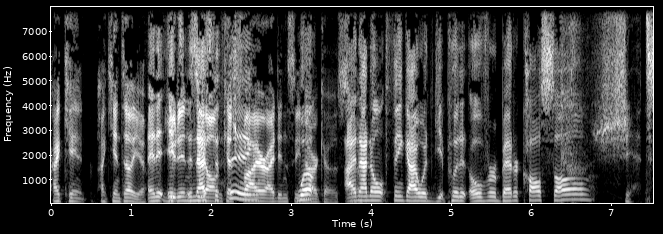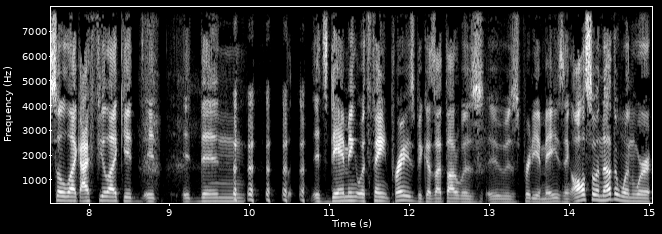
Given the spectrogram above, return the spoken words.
I can't. I can't tell you. and it, you didn't and see that's Alton the Catch thing. Fire. I didn't see well, Narcos. so- and I don't think I would get put it over Better Call Saul. Shit. So like, I feel like it it it then it's damning it with faint praise because I thought it was it was pretty amazing. Also, another one where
